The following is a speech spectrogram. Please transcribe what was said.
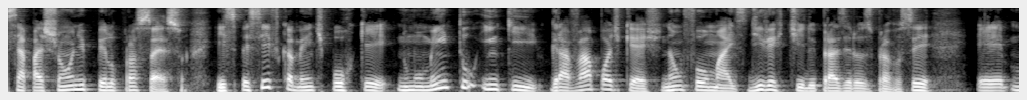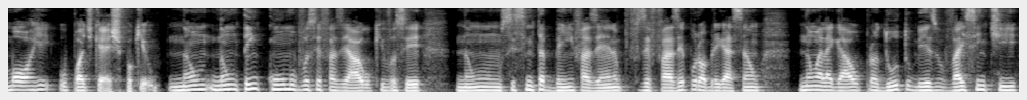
se apaixone pelo processo. Especificamente porque no momento em que gravar podcast não for mais divertido e prazeroso para você, é, morre o podcast, porque não, não tem como você fazer algo que você não se sinta bem fazendo, você fazer por obrigação não é legal, o produto mesmo vai sentir.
